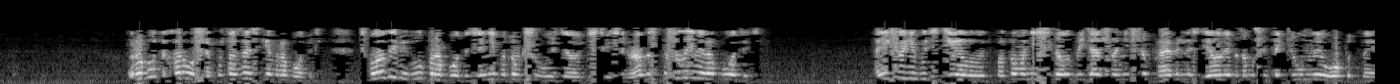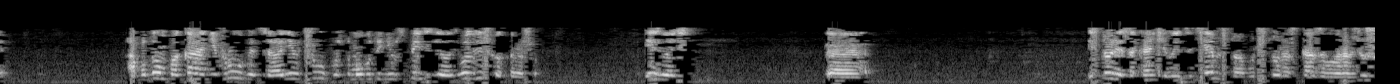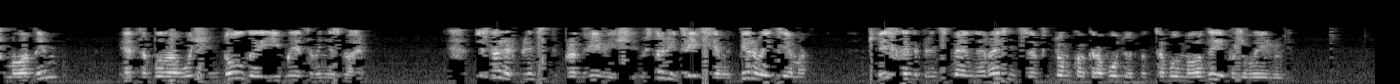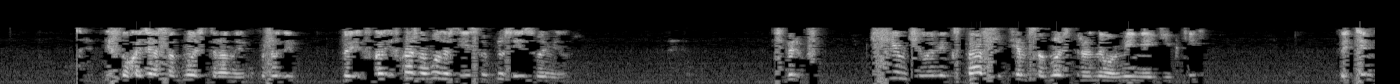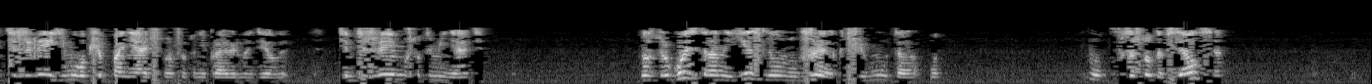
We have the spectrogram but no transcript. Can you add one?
Работа хорошая, просто знай, с кем работать. С молодыми глупо работать, они потом шуву сделают действительно. Надо с пожилыми работать. Они что-нибудь сделают, потом они себя убедят, что они все правильно сделали, потому что они такие умные, опытные. А потом, пока они врубятся, они шуву просто могут и не успеть сделать. Вот видишь, как хорошо. И, значит, э, История заканчивается тем, что вот что рассказывал Равзюша молодым, это было очень долго, и мы этого не знаем. История, в принципе, про две вещи. В истории две темы. Первая тема, что есть какая-то принципиальная разница в том, как работают над собой молодые и пожилые люди. И что хотя с одной стороны, то есть в каждом возрасте есть свой плюс и есть свой минус. Теперь, чем человек старше, тем с одной стороны он менее гибкий, тем тяжелее ему вообще понять, что он что-то неправильно делает. Тем тяжелее ему что-то менять. Но с другой стороны, если он уже к чему-то вот, ну, за что-то взялся,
